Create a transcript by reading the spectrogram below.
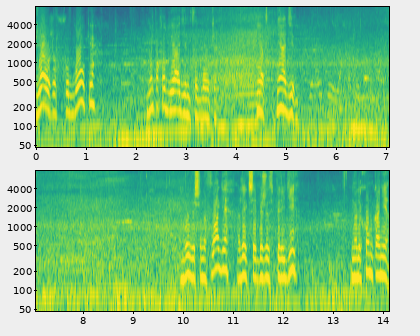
Я уже в футболке. Ну, походу, я один в футболке. Нет, не один. Вывешены флаги. Алексия бежит впереди на лихом коне.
